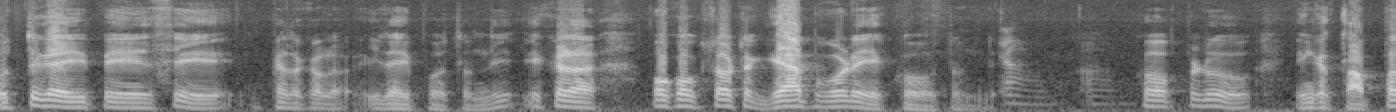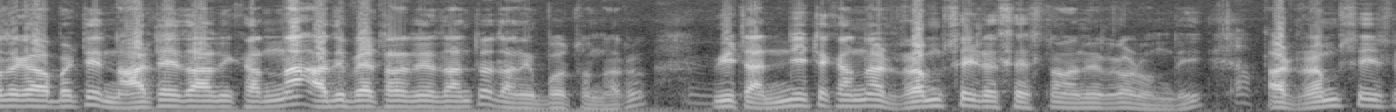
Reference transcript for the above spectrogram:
ఒత్తుగా అయిపోయేసి పిలకలు ఇదైపోతుంది. ఇక్కడ ఒక్కొక్క చోట గ్యాప్ కూడా ఎక్కువ అవుతుంది అప్పుడు ఇంకా తప్పదు కాబట్టి నాటేదానికన్నా అది బెటర్ అనే దాంతో దానికి పోతున్నారు. వీటన్నిటికన్నా డ్రమ్ సీడ్ సిస్టమ్ అనేది కూడా ఉంది. ఆ డ్రమ్ సీడ్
